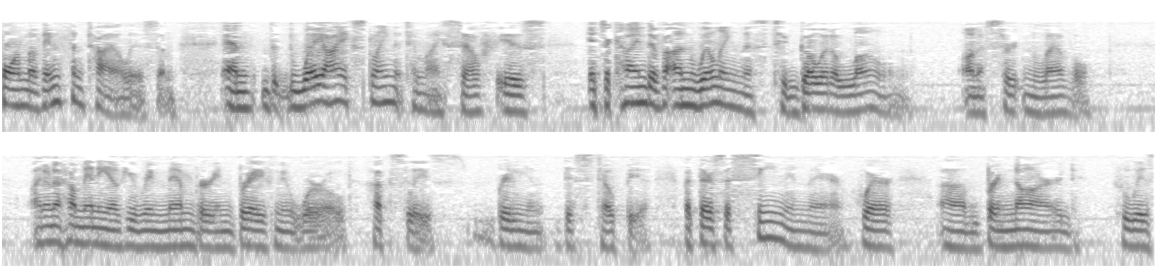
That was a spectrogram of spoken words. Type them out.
form of infantilism. And the, the way I explain it to myself is it's a kind of unwillingness to go it alone on a certain level. I don't know how many of you remember in Brave New World Huxley's brilliant dystopia, but there's a scene in there where um, Bernard who is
